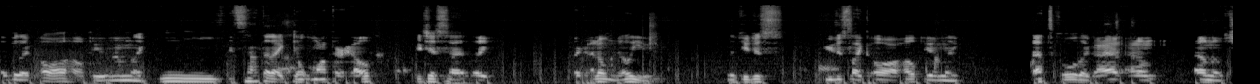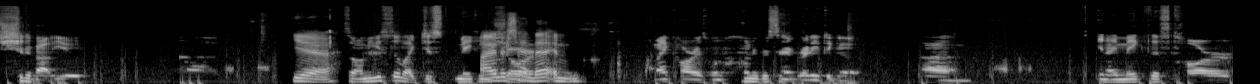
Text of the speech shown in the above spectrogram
They'll be like, "Oh, I'll help you," and I'm like, mm, "It's not that I don't want their help. It's just that like, like I don't know you. Like you just you're just like, oh, I'll help you. I'm like, that's cool. Like I I don't I don't know shit about you. yeah So I'm used to like just making. i understand sure that and my car is 100% ready to go. Um, and I make this car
